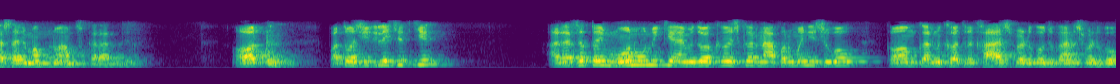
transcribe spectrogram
ہسا ممنوع آمژٕ کران دِنہٕ اور پتہ یہ لکھت کہ اگر سا تھی مونو نا کہ امہ دہ کنس کر نافرمانی سہ گو کام کرنے خاطر خاص پہ گو دکانس پہ گو۔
